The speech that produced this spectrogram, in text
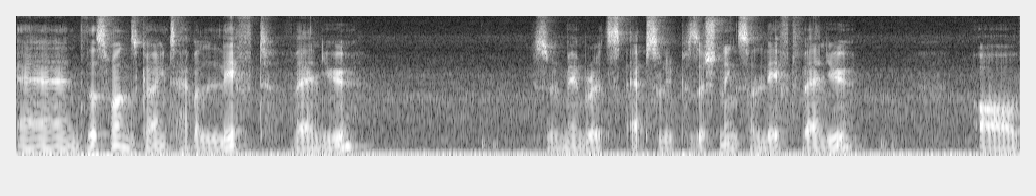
and this one's going to have a left value. So remember it's absolute positioning, so left value of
